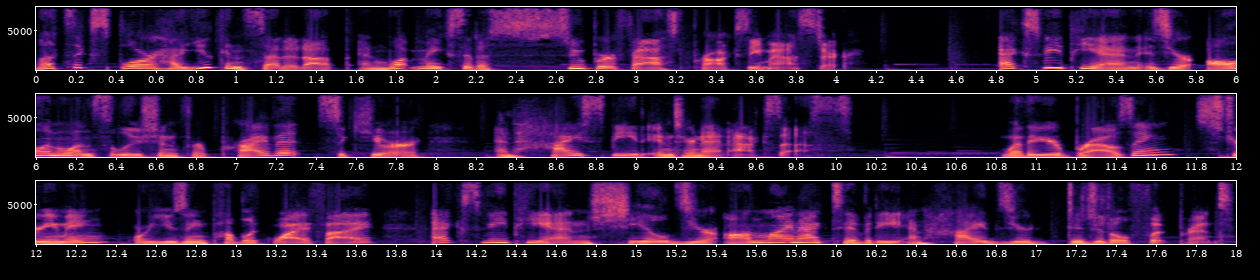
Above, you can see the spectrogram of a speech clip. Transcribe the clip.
Let's explore how you can set it up and what makes it a super fast proxy master. XVPN is your all in one solution for private, secure, and high speed internet access. Whether you're browsing, streaming, or using public Wi Fi, XVPN shields your online activity and hides your digital footprint.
